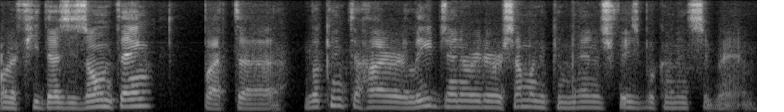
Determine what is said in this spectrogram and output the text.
or if he does his own thing but uh looking to hire a lead generator or someone who can manage Facebook on Instagram.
